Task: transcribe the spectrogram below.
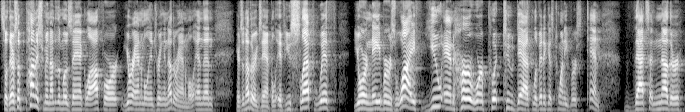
so there's a punishment under the Mosaic law for your animal injuring another animal. And then here's another example. If you slept with your neighbor's wife, you and her were put to death. Leviticus 20, verse 10. That's another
